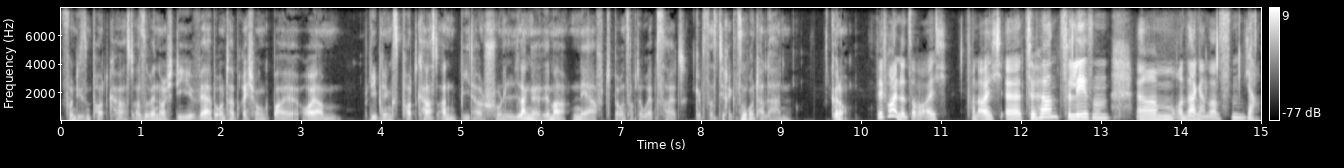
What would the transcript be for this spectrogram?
von diesem Podcast. Also wenn euch die Werbeunterbrechung bei eurem Lieblingspodcast-Anbieter schon lange immer nervt, bei uns auf der Website gibt es das direkt zum Runterladen. Genau. Wir freuen uns auf euch, von euch äh, zu hören, zu lesen ähm, und sagen ansonsten, ja,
